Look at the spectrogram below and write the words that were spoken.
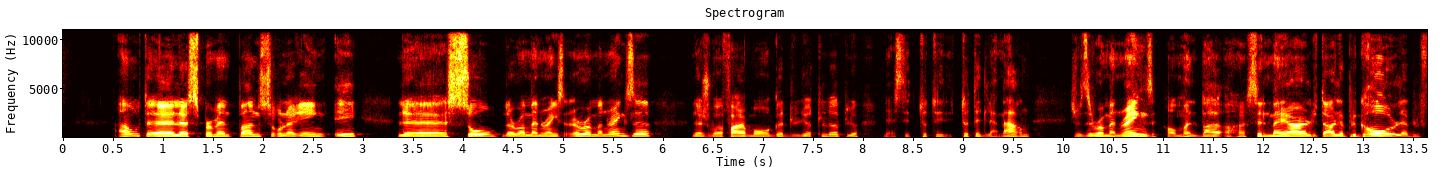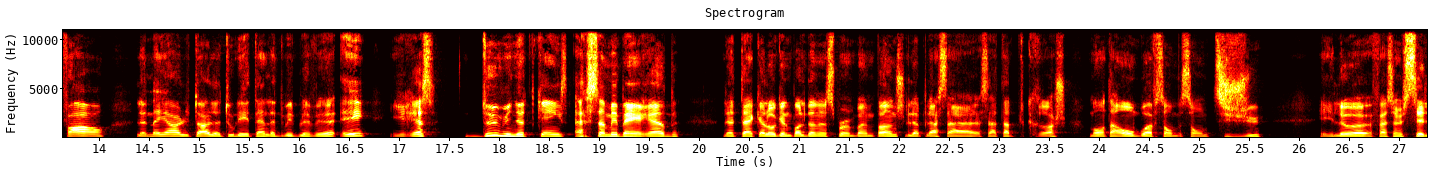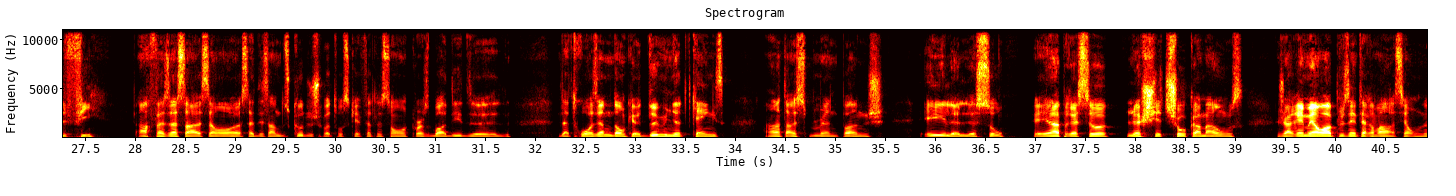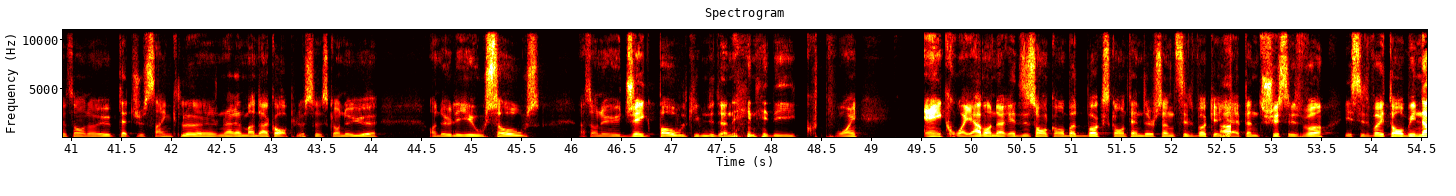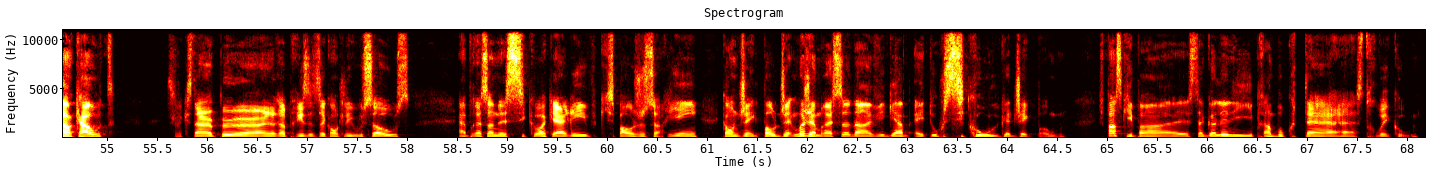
entre euh, le Superman Punch sur le ring et le saut de Roman Reigns. Là, Roman Reigns, là, là, je vais faire mon gars de lutte, là, puis là, tout, est, tout est de la merde. Je veux dire, Roman Reigns, le ah, c'est le meilleur lutteur, le plus gros, le plus fort, le meilleur lutteur de tous les temps de la WWE. Et il reste 2 minutes 15 assommé bien raide. Le temps que Logan Paul donne un Superman Punch, le place à sa table tout croche, monte en haut, boive son, son petit jus, et là, euh, fasse un selfie en faisant sa, son- sa descente du coude, je sais pas trop ce qu'il a fait, là, son crossbody de, de la troisième. Donc, euh, 2 minutes 15 entre un Superman Punch et le, le saut. Et là, après ça, le shit show commence. J'aurais aimé avoir plus d'interventions. là, On a eu peut-être juste 5. Je m'aurais demandé encore plus. là, parce qu'on a eu, euh, on a eu les Usos. On a eu Jake Paul qui est venu donner des, des coups de poing incroyables. On aurait dit son combat de boxe contre Anderson Silva, qu'il Ah. a à peine touché Silva et Silva est tombé knockout. Ça fait que c'était un peu euh, une reprise de ça contre les Usos. Après ça, on a Sikoa qui arrive, qui se passe juste rien. Contre Jake Paul. Moi, j'aimerais ça dans la vie, Gab, être aussi cool que Jake Paul. Je pense qu'il prend. euh, ce gars-là, il prend beaucoup de temps à se trouver cool.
